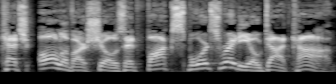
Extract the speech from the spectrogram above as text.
Catch all of our shows at foxsportsradio.com.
